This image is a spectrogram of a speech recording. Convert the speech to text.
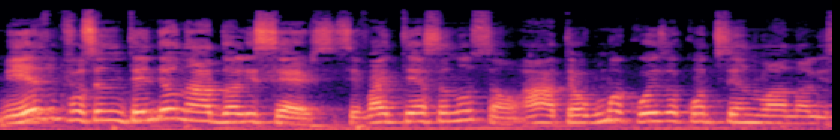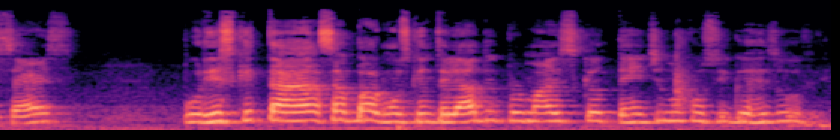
Mesmo que você não entendeu nada do alicerce, você vai ter essa noção. Ah, tem alguma coisa acontecendo lá no alicerce. Por isso que tá essa bagunça aqui no telhado e por mais que eu tente, não consigo resolver.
